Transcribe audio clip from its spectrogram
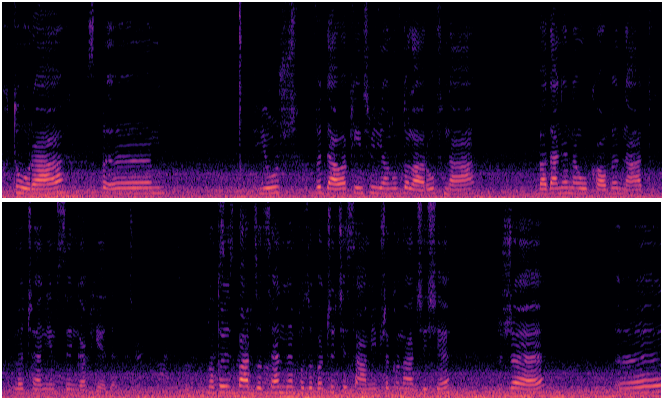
która już wydała 5 milionów dolarów na badania naukowe nad leczeniem SYNGAP1. No to jest bardzo cenne, bo zobaczycie sami, przekonacie się, że yy,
